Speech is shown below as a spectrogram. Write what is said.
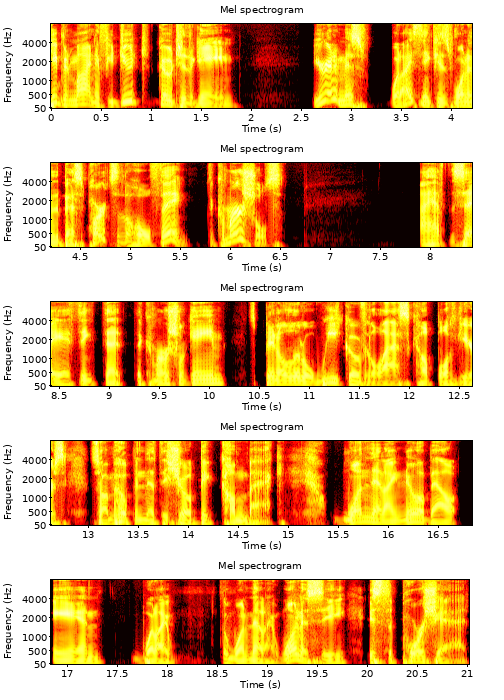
keep in mind, if you do go to the game, you're going to miss what I think is one of the best parts of the whole thing the commercials. I have to say, I think that the commercial game has been a little weak over the last couple of years. So I'm hoping that they show a big comeback. One that I know about and what I, the one that I want to see is the Porsche ad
